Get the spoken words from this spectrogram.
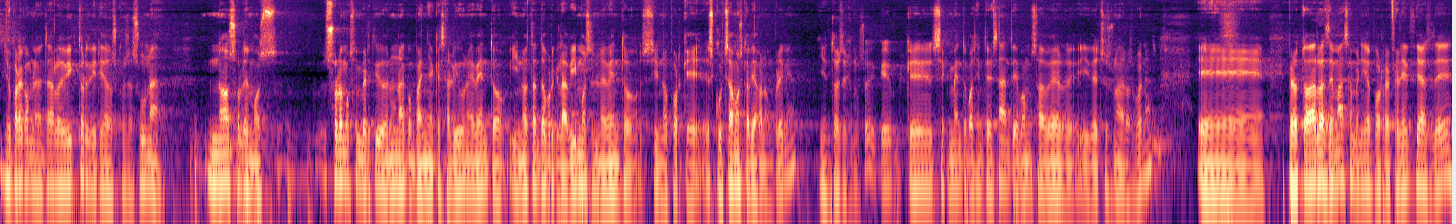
Yo para complementar lo de Víctor diría dos cosas. Una, no solo hemos, solo hemos invertido en una compañía que salió de un evento y no tanto porque la vimos en el evento, sino porque escuchamos que había ganado un premio y entonces dijimos, Oye, ¿qué, qué segmento más interesante, vamos a ver, y de hecho es una de las buenas. Eh, pero todas las demás han venido por referencias de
